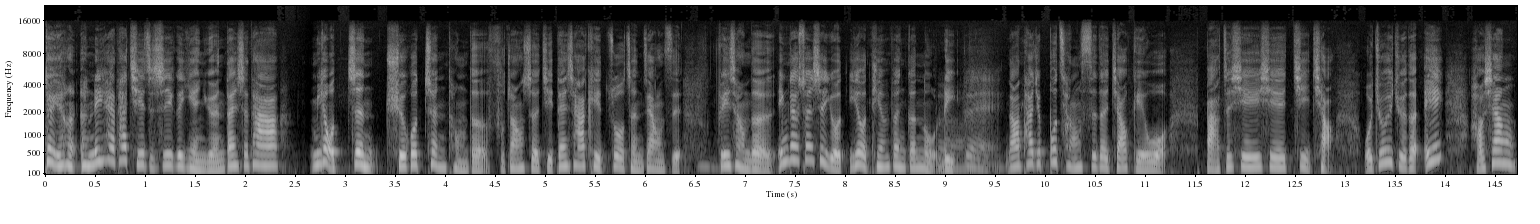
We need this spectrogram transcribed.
对，很很厉害。他其实只是一个演员，但是他。没有正学过正统的服装设计，但是他可以做成这样子，非常的应该算是有也有天分跟努力。对，然后他就不藏私的教给我，把这些一些技巧，我就会觉得，哎，好像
